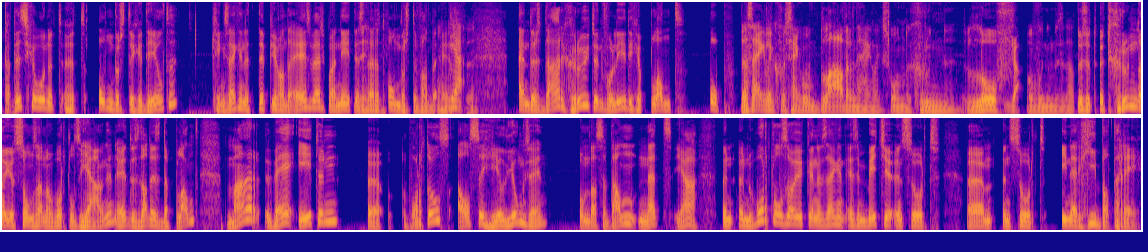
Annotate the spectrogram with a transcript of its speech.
dat is gewoon het, het onderste gedeelte. Ik ging zeggen het tipje van de ijsberg, maar nee, het is Nee. net het onderste van de ijsberg. En dus daar groeit een volledige plant op. Dat is eigenlijk, het zijn gewoon bladeren eigenlijk. Het is Gewoon groen loof. Ja. Of hoe noemen ze dat? Dus het, het groen dat je soms aan een wortel ziet Ja. hangen, hè, dus dat is de plant. Maar wij eten eh, wortels als ze heel jong zijn. Omdat ze dan net, ja, een, een wortel zou je kunnen zeggen, is een beetje een soort, ehm, een soort energiebatterij.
